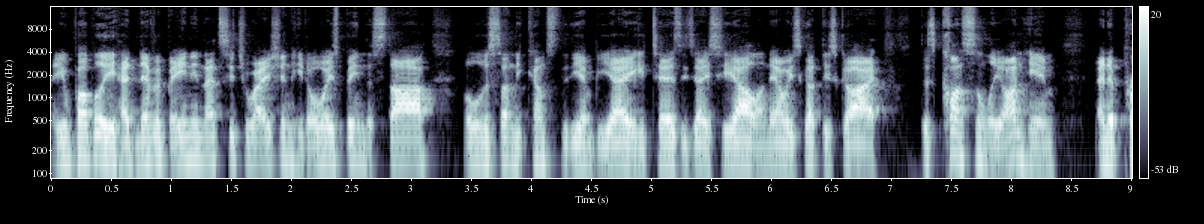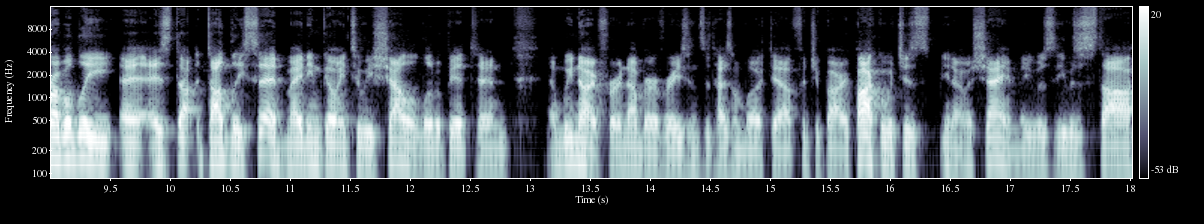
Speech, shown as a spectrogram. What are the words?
He probably had never been in that situation. He'd always been the star. All of a sudden, he comes to the NBA, he tears his ACL, and now he's got this guy that's constantly on him and it probably, as Dudley said, made him go into his shell a little bit. And and we know for a number of reasons it hasn't worked out for Jabari Parker, which is you know a shame. He was he was a star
